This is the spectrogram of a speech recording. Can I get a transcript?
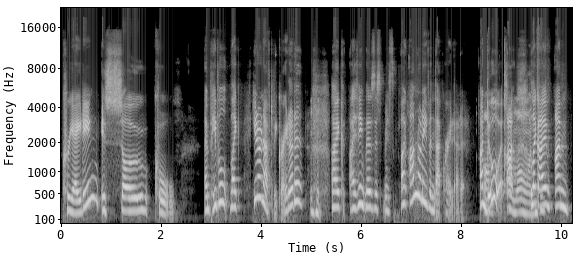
creating is so cool. And people like you don't have to be great at it. Mm-hmm. Like I think there's this mis- like I'm not even that great at it. I do it. Oh, come I- on. Like I I'm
